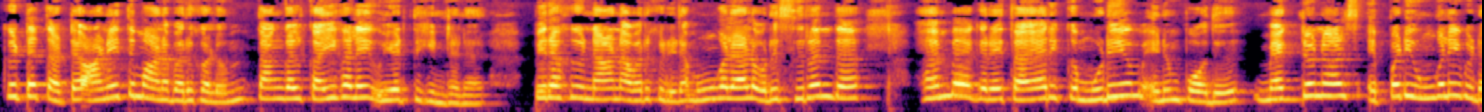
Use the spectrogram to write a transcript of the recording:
கிட்டத்தட்ட அனைத்து மாணவர்களும் தங்கள் கைகளை உயர்த்துகின்றனர். பிறகு நான் அவர்களிடம் உங்களால் ஒரு சிறந்த ஹேம்பர்கரை தயாரிக்க முடியும் எனும் போது மெக்டொனால்ட்ஸ் எப்படி உங்களை விட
